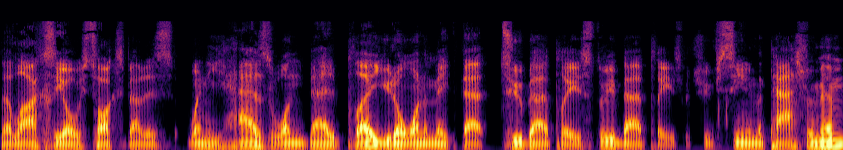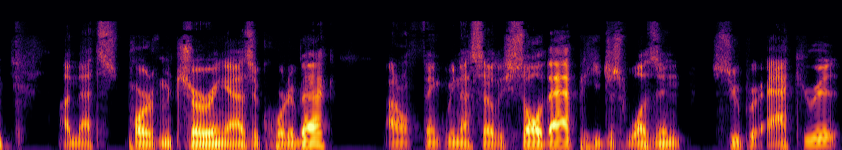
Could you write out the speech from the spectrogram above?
that Locksley always talks about is when he has one bad play, you don't want to make that two bad plays, three bad plays, which we've seen in the past from him. And that's part of maturing as a quarterback. I don't think we necessarily saw that, but he just wasn't super accurate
